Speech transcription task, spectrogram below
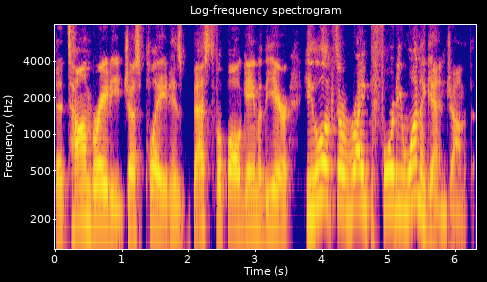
that Tom Brady just played his best football game of the year? He looked a ripe 41 again, Jonathan.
